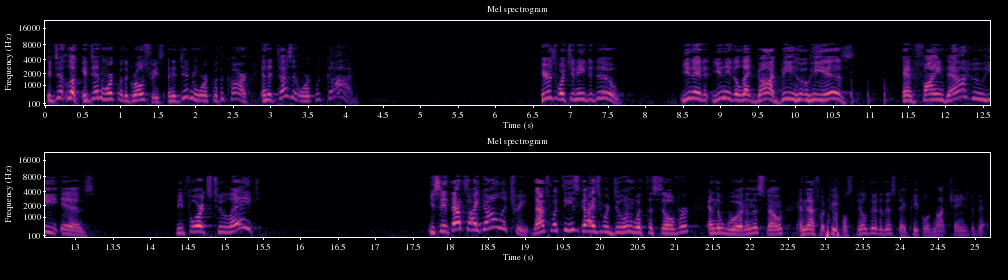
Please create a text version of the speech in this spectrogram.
It did, look, it didn't work with the groceries, and it didn't work with the car, and it doesn't work with God. Here's what you need to do. You need, you need to let God be who He is, and find out who He is before it's too late. You see, that's idolatry. That's what these guys were doing with the silver and the wood and the stone, and that's what people still do to this day. People have not changed a bit.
